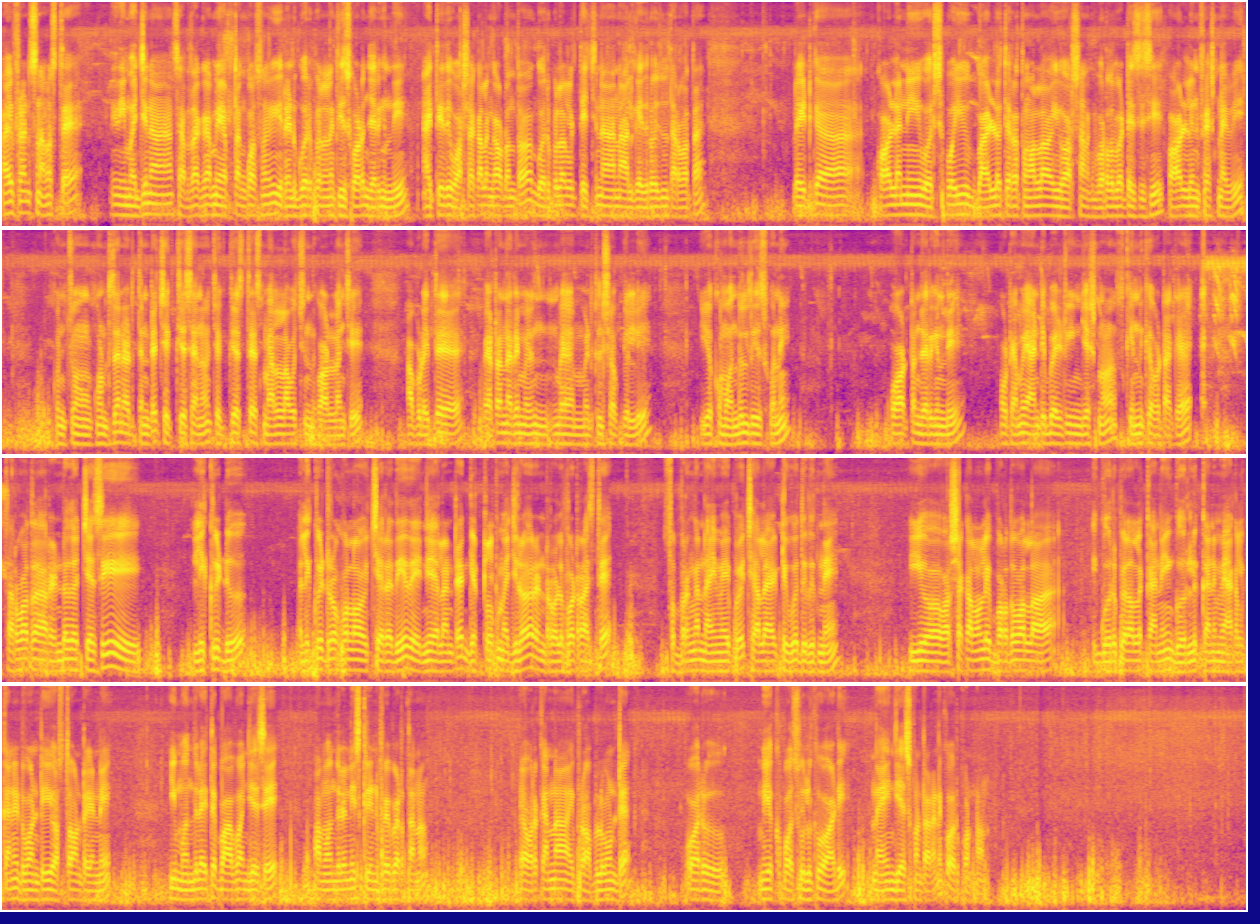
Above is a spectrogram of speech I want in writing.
Hi friends నమస్తే. నేను ఈ మధ్యన సరదాగా మేపటం కోసం ఈ రెండు గొర్రె పిల్లల్ని తీసుకోవడం జరిగింది. అయితే ఇది వర్షాకాలం కావడంతో గొర్రె పిల్లలకి తెచ్చిన నాలుగైదు రోజుల తర్వాత లైట్గా కాళ్ళన్నీ వరిసిపోయి బాడిలో తిరగటం వల్ల ఈ వర్షానికి బురద పట్టేసేసి కాళ్ళు ఇన్ఫెక్షన్ అవి కొంచెం కుంటితే నడుతుంటే చెక్ చేశాను. చెక్ చేస్తే స్మెల్ వచ్చింది కాళ్ళ నుంచి. అప్పుడైతే వెటర్నరీ మెడికల్ షాప్కి వెళ్ళి ఈ యొక్క మందులు తీసుకొని వాడటం జరిగింది. ఒకటేమో యాంటీబయాటిక్ ఇంజక్షన్ స్కిన్కి ఇవ్వటాకే తర్వాత రెండోది వచ్చేసి లిక్విడ్. లిక్విడ్ రూపంలో ఇచ్చారు అది. ఏం చేయాలంటే గిట్టలకి మధ్యలో రెండు రోజుల పాటు రాస్తే శుభ్రంగా నయం అయిపోయి చాలా యాక్టివ్గా తిరుగుతున్నాయి. ఈ వర్షాకాలంలో ఈ బురద వల్ల ఈ గొర్రె పిల్లలకు కానీ గొర్రెలకు కానీ మేకలకు కానీ ఇటువంటివి వస్తూ ఉంటాయండి. ఈ మందులు అయితే బాగా పనిచేసాయి. ఆ మందులన్నీ స్క్రీన్పై పెడతాను. ఎవరికన్నా ఈ ప్రాబ్లం ఉంటే వారు మీ యొక్క పశువులకు వాడి నయం చేసుకుంటారని కోరుకుంటున్నాను.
